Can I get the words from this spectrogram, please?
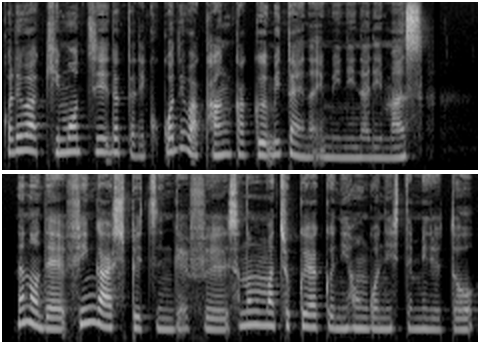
これは気持ちだったり、ここでは感覚みたいな意味になります。なので、フィンガーシュピッツンゲフそのまま直訳日本語にしてみると、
